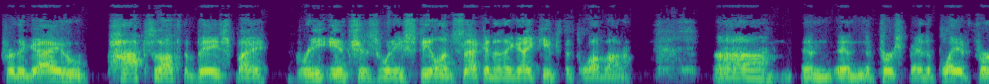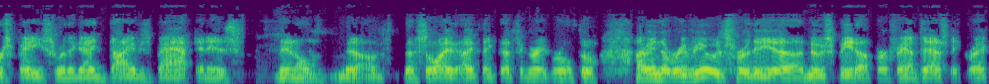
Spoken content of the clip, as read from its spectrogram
for the guy who pops off the base by three inches when he's stealing second, and the guy keeps the glove on him. Uh, and and the first the play at first base where the guy dives back and is you know, yeah. So I, I think that's a great rule too. I mean, the reviews for the uh, new speed up are fantastic, right?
